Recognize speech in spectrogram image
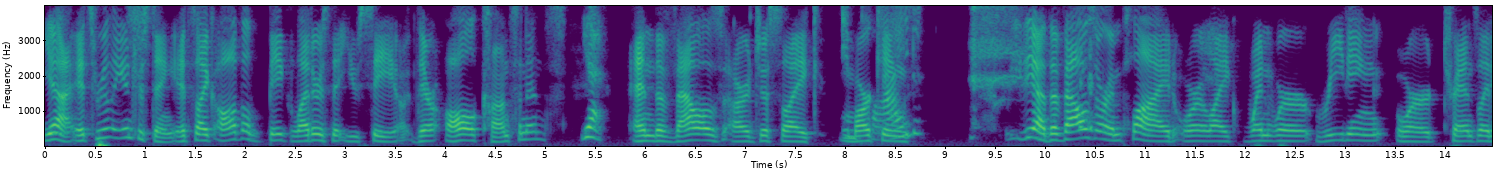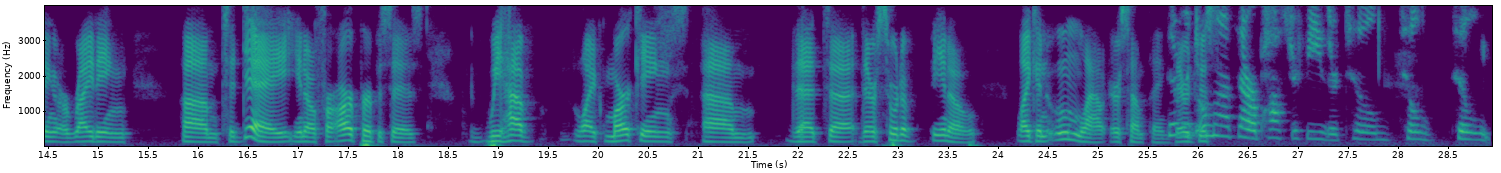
Yeah, it's really interesting. It's like all the big letters that you see, they're all consonants, yes, and the vowels are just like Implied? markings. Yeah, the vowels are implied, or like when we're reading or translating or writing um, today, you know, for our purposes, we have like markings um, that uh, they're sort of, you know, like an umlaut or something. they're, They're, like just umlauts or apostrophes or til til til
